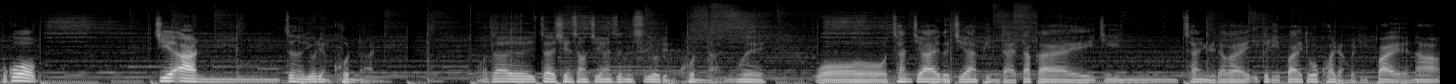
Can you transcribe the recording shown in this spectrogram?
不过接案真的有点困难，我在在线上接案真的是有点困难，因为我参加一个接案平台，大概已经参与大概一个礼拜多，快两个礼拜，那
